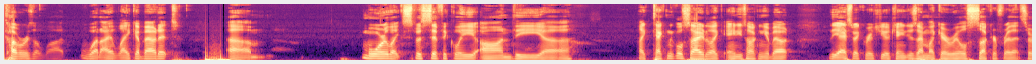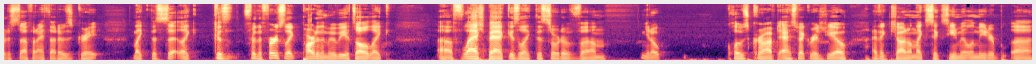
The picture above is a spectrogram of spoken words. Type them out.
covers a lot what I like about it. Um, more like specifically on the uh, like technical side, like Andy talking about the aspect ratio changes. I'm like a real sucker for that sort of stuff, and I thought it was great. Like the like because for the first like part of the movie, it's all like uh, flashback is like this sort of um, you know close cropped aspect ratio. I think shot on like 16 millimeter, uh,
